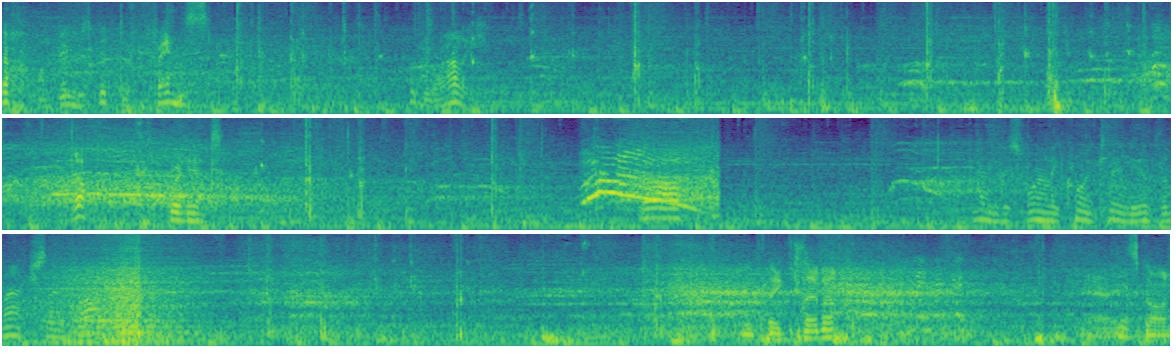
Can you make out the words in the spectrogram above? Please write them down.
Oh my goodness, good defence. Good rally. Oh, brilliant. Longest rally quite clearly of the match so far. He played clever. Yeah, it's gone.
